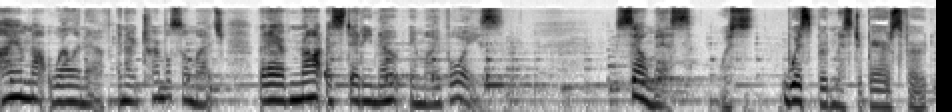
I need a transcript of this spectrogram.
I am not well enough, and I tremble so much that I have not a steady note in my voice. So, miss, whis- whispered Mr. Beresford,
